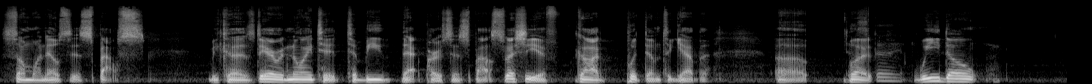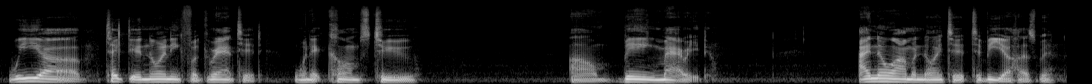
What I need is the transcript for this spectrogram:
someone else's spouse because they're anointed to be that person's spouse especially if god put them together uh, but good. we don't we uh, take the anointing for granted when it comes to um, being married I know I'm anointed to be your husband.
